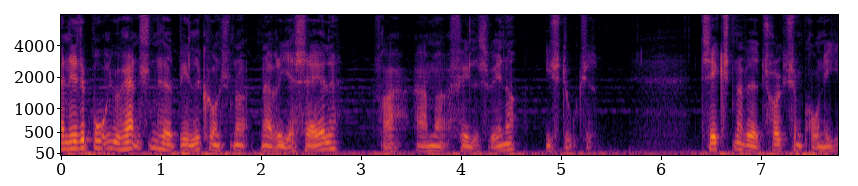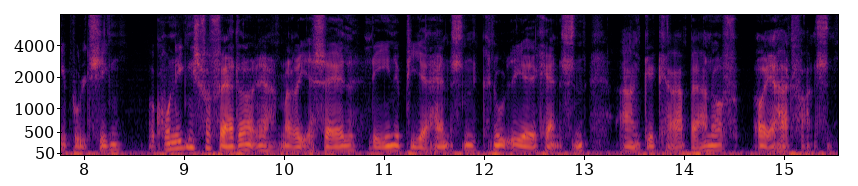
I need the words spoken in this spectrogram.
Annette Brun Johansen havde billedkunstner Maria Sale fra Amager Fælles Venner i studiet. Teksten har været trygt som kronik i politikken, og kronikkens forfattere er Maria Sale, Lene Pia Hansen, Knud Erik Hansen, Anke Karabanov og Erhard Fransen.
